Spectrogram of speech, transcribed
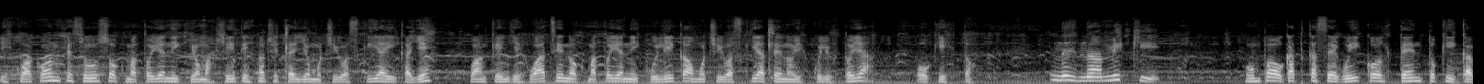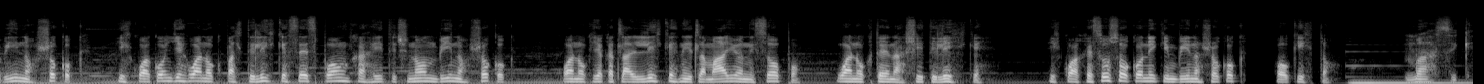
Ijkuakon Jesús okmatoya nikiomahxitih nochi tlen yomochiuaskia ika yeh, uan ken yehuatzin okmatoya nikuilika omochiuaskia tlen oihkuiliuhtoya, okihto. Nehnamiki, Ompa okatka se huicol tentok ika vino xokok. Ijkuakon yehuan okpaltilihkeh se esponja itich non vino xokok, uan okyakatlalilihkeh nitlamayo nisopo, uan oktenahxitilihkeh. Ijkuak Jesús okonik in vino xokok, okihto. mahsik,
